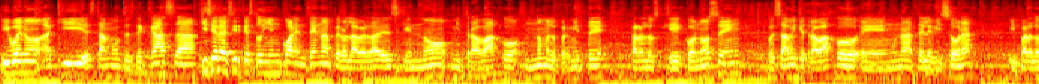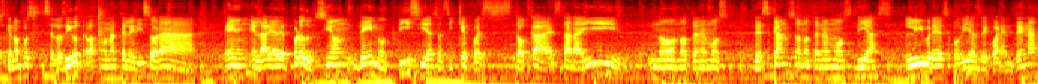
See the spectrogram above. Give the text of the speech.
Y bueno, aquí estamos desde casa. Quisiera decir que estoy en cuarentena, pero la verdad es que no, mi trabajo no me lo permite. Para los que conocen, pues saben que trabajo en una televisora. Y para los que no, pues se los digo, trabajo en una televisora en el área de producción de noticias. Así que pues toca estar ahí. No, no tenemos descanso, no tenemos días libres o días de cuarentena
